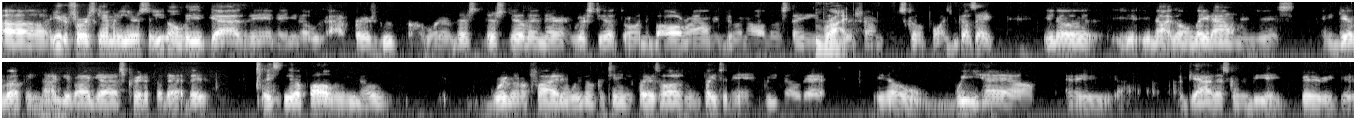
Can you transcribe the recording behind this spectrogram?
uh, you're the first game of the year, so you're gonna leave guys in, and you know our first group or whatever, they're they're still in there, and we're still throwing the ball around and doing all those things. Right. We're trying to score points because hey, you know you're not gonna lay down and just and give up, and not give our guys credit for that. They they still falling. You know, we're gonna fight and we're gonna continue to play as hard as we can play to the end. We know that you know we have a uh, a guy that's going to be a very good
